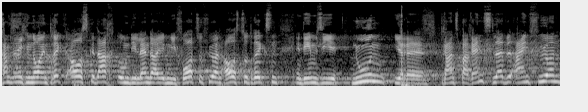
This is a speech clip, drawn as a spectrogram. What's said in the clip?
haben Sie sich einen neuen Trick ausgedacht, um die Länder irgendwie vorzuführen, auszutricksen, indem Sie nun Ihre Transparenzlevel einführen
